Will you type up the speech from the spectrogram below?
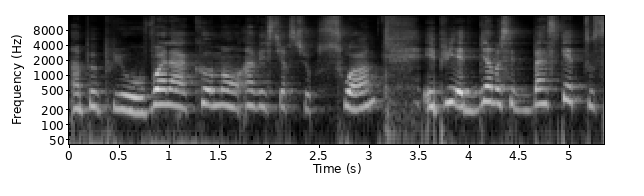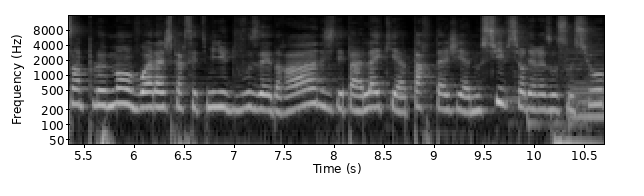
un peu plus haut. Voilà comment investir sur soi et puis être bien dans cette basket tout simplement. Voilà, j'espère que cette minute vous aidera. N'hésitez pas à liker, à partager, à nous suivre sur les réseaux sociaux.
